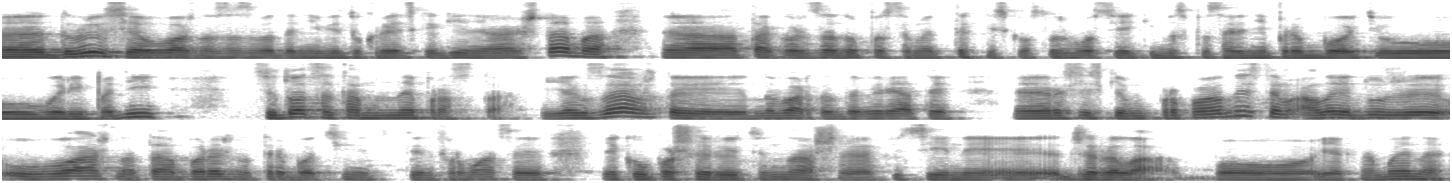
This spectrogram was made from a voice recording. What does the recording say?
Е, дивлюся уважно за зведення від українського генеральштабу, е, а також за дописами тих військовослужбовців, які безпосередньо перебувають у вирі подій. Ситуація там непроста. Як завжди, не варто довіряти е, російським пропагандистам, але дуже уважно та обережно треба оцінити інформацію, яку поширюють наші офіційні е, джерела. Бо, як на мене,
